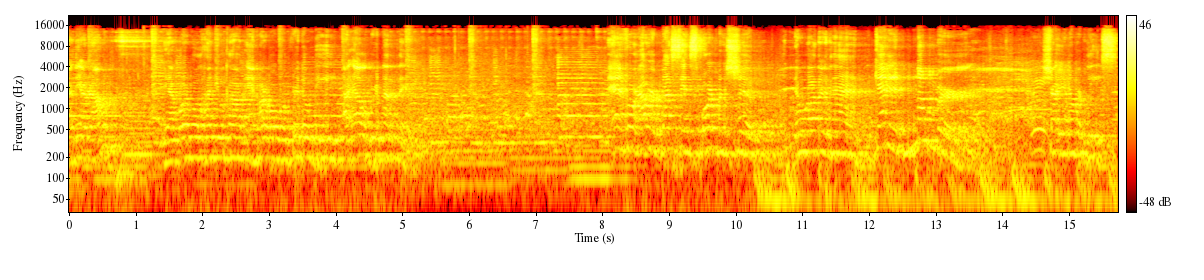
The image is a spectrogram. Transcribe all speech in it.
Are they around? We have Honorable Jaime Bucam and Honorable Wilfredo B. L. Bernante. And for our best in sportsmanship, no other than candidate number. Shout your number, please.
